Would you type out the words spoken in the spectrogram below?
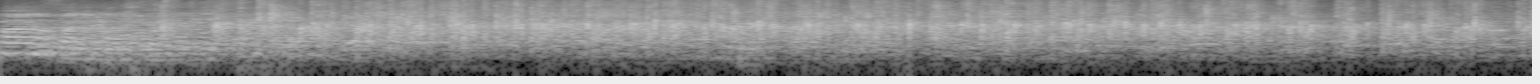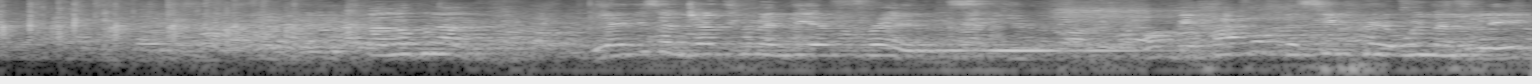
Para, para. Ladies and gentlemen, dear friends, on behalf of the Cypriot Women's League,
